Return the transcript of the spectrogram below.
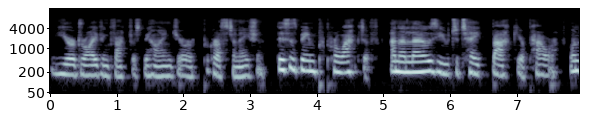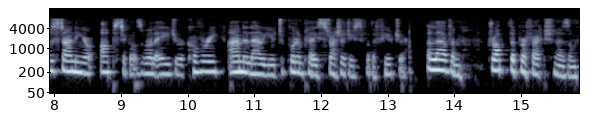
your driving factors behind your procrastination. This is being proactive and allows you to take back your power. Understanding your obstacles will aid your recovery and allow you to put in place strategies for the future. 11. Drop the perfectionism.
